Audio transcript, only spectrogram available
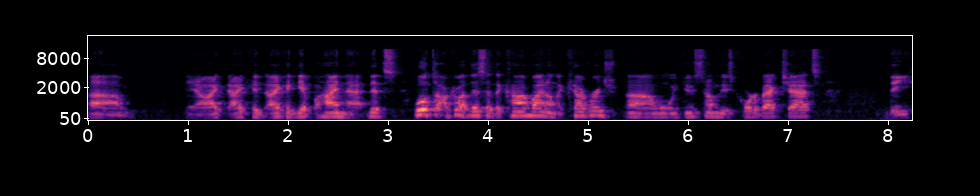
um, you know, I, I could I could get behind that. That's we'll talk about this at the combine on the coverage uh, when we do some of these quarterback chats. The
